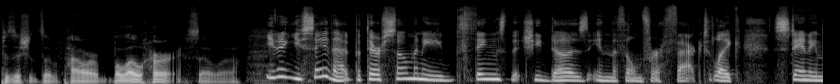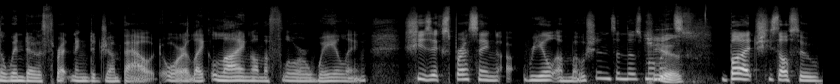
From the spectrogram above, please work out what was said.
positions of power below her. So, uh, you know, you say that, but there are so many things that she does in the film for effect, like standing in the window threatening to jump out or like lying on the floor wailing. She's expressing real emotions in those moments, but she's also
